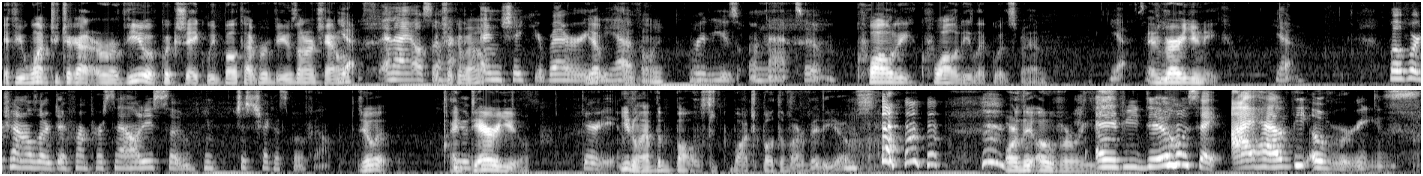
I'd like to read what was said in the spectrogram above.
If you want to check out a review of Quick Shake, we both have reviews on our channel. Yes, and I also So check them out. and shake your battery. Yep, we have definitely. reviews on that too. Quality, quality liquids, man, Yes, and very unique. yeah. Both our channels are different personalities, so you just check us both out. Do it. I You- dare you. Dare you? You don't have the balls to watch both of our videos. or the ovaries. And if you do, say I have the ovaries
